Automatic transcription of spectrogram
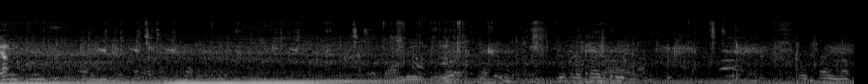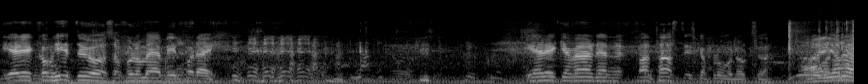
Ja. Erik, kom hit du och så får de med en bild på dig. Erik är värd en fantastisk applåd också. Jajamän.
